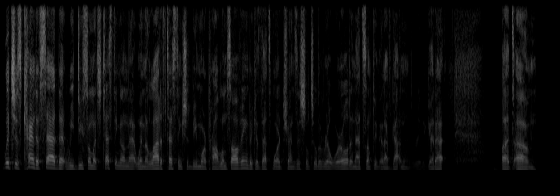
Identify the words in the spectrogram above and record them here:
which is kind of sad that we do so much testing on that when a lot of testing should be more problem solving because that's more transitional to the real world. And that's something that I've gotten really good at. But um,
